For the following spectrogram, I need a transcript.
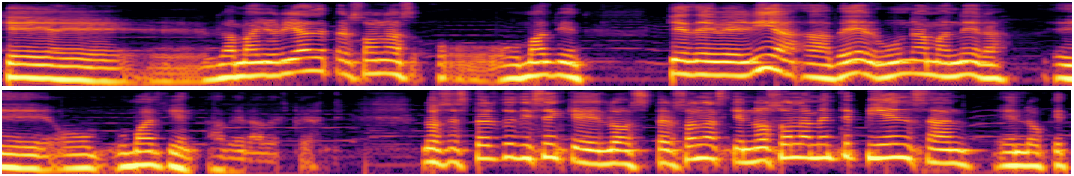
que eh, la mayoría de personas, o más bien, que debería haber una manera eh, o, más bien, a ver, a ver, espérate. Los expertos dicen que las personas que no solamente piensan en lo que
